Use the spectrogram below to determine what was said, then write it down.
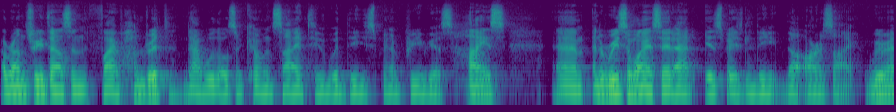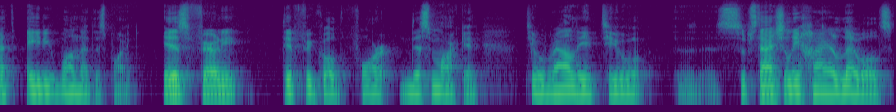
around 3,500. That would also coincide with these uh, previous highs. Um, and the reason why I say that is basically the RSI. We're at 81 at this point. It is fairly difficult for this market to rally to substantially higher levels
